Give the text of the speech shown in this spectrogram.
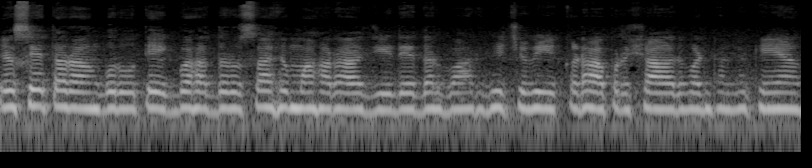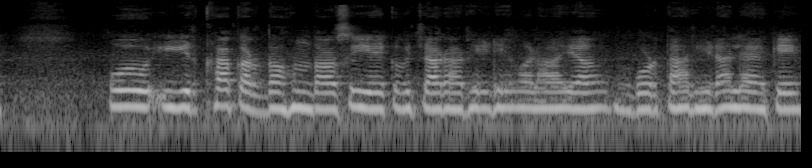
ਇਸੇ ਤਰ੍ਹਾਂ ਗੁਰੂ ਤੇਗ ਬਹਾਦਰ ਸਾਹਿਬ ਮਹਾਰਾਜ ਜੀ ਦੇ ਦਰਬਾਰ ਵਿੱਚ ਵੀ ਕੜਾ ਪ੍ਰਸ਼ਾਦ ਵੰਡਣ ਲੱਗੇ ਆ। ਉਹ ਈਰਖਾ ਕਰਦਾ ਹੁੰਦਾ ਸੀ, ਇੱਕ ਵਿਚਾਰਾ ਰੇੜੇ ਵਾਲਾ ਆਇਆ, ਗੁੜ ਦਾ ਰੇੜਾ ਲੈ ਕੇ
